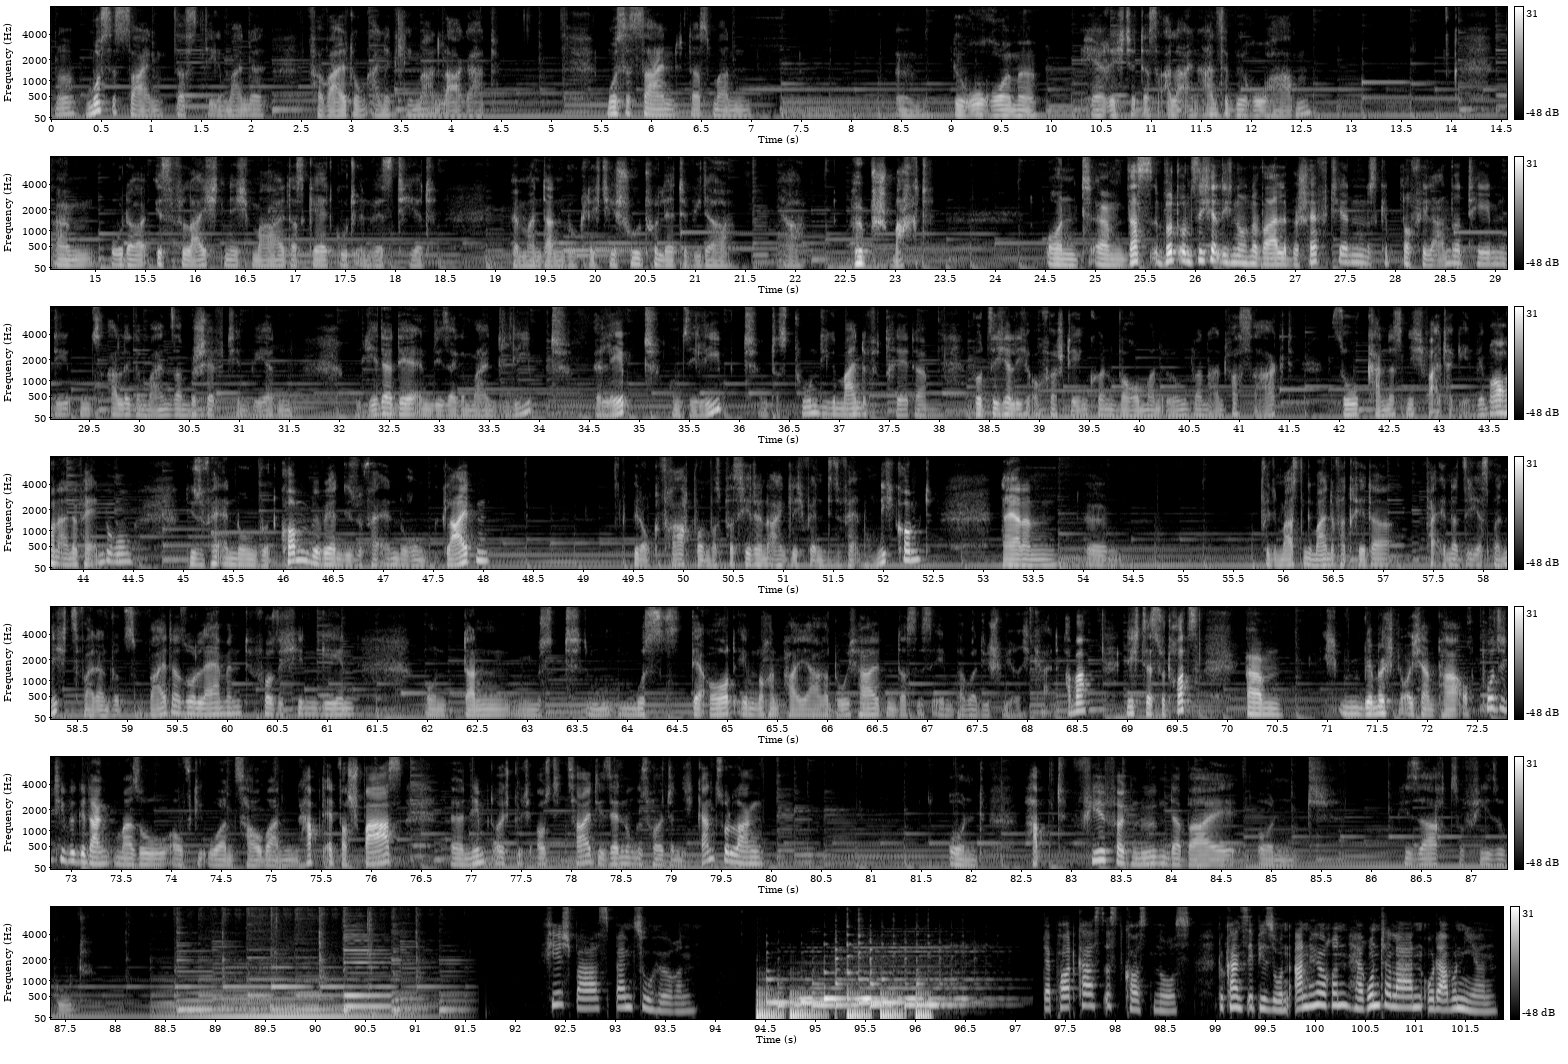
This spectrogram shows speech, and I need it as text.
Ne? Muss es sein, dass die Gemeindeverwaltung eine Klimaanlage hat? Muss es sein, dass man ähm, Büroräume herrichtet, dass alle ein Einzelbüro haben? Ähm, oder ist vielleicht nicht mal das Geld gut investiert, wenn man dann wirklich die Schultoilette wieder ja, hübsch macht? Und ähm, das wird uns sicherlich noch eine Weile beschäftigen. Es gibt noch viele andere Themen, die uns alle gemeinsam beschäftigen werden. Und jeder, der in dieser Gemeinde liebt, erlebt und sie liebt, und das tun die Gemeindevertreter, wird sicherlich auch verstehen können, warum man irgendwann einfach sagt, so kann es nicht weitergehen. Wir brauchen eine Veränderung. Diese Veränderung wird kommen. Wir werden diese Veränderung begleiten. Ich bin auch gefragt worden, was passiert denn eigentlich, wenn diese Veränderung nicht kommt naja, dann ähm, für die meisten Gemeindevertreter verändert sich erstmal nichts, weil dann wird es weiter so lähmend vor sich hingehen. Und dann müsst, muss der Ort eben noch ein paar Jahre durchhalten. Das ist eben aber die Schwierigkeit. Aber nichtsdestotrotz, ähm, ich, wir möchten euch ein paar auch positive Gedanken mal so auf die Ohren zaubern. Habt etwas Spaß, äh, nehmt euch durchaus die Zeit. Die Sendung ist heute nicht ganz so lang. Und Habt viel Vergnügen dabei und wie sagt Sophie so gut. Viel Spaß beim Zuhören. Der Podcast ist kostenlos. Du kannst Episoden anhören, herunterladen oder abonnieren.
